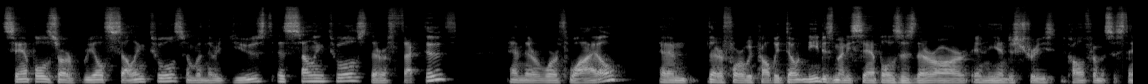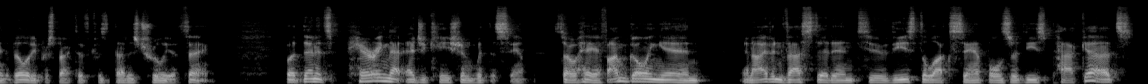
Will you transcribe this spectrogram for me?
Samples are real selling tools. And when they're used as selling tools, they're effective and they're worthwhile. And therefore, we probably don't need as many samples as there are in the industry, called from a sustainability perspective, because that is truly a thing. But then it's pairing that education with the sample. So, hey, if I'm going in and I've invested into these deluxe samples or these packettes,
